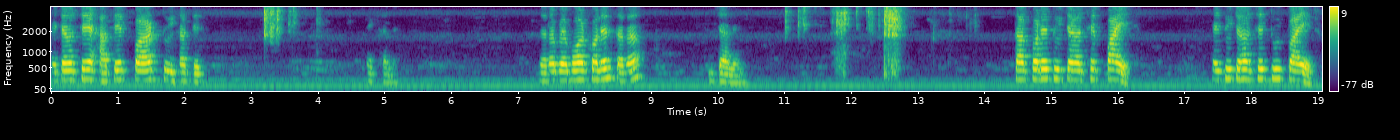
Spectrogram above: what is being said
এটা হচ্ছে হাতের পার্ট, দুই হাতের। এখানে। যারা ব্যবহার করেন তারা জানেন। তারপরে দুইটা আছে পায়ের। এই দুইটা হচ্ছে দুই পায়ের।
